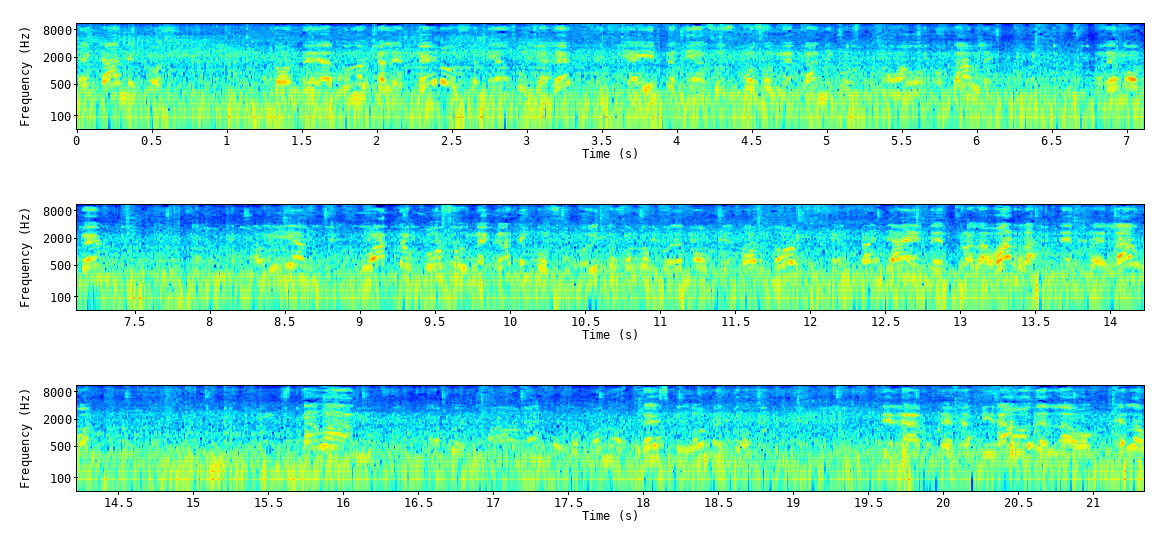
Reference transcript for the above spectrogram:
mecánicos, donde algunos chaleteros tenían su chalet y ahí tenían sus pozos mecánicos como agua potable. Podemos ver, habían cuatro pozos mecánicos, ahorita solo podemos observar dos, están ya dentro de la barra, dentro del agua. Estaban aproximadamente como unos 3 kilómetros de, la, de retirado de la, de la.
